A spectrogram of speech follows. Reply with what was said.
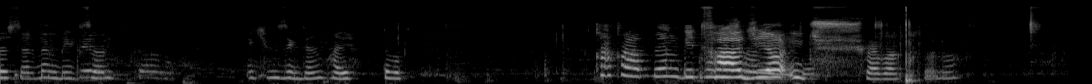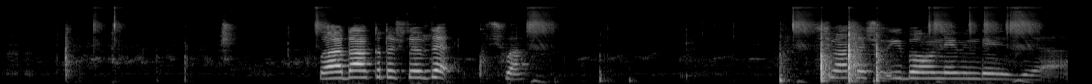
Arkadaşlar ben bilgisayar ikimize gidelim. Hadi. Dur bak. Kanka ben gitar Facia 3 ve bak sonra. Bu arada arkadaşlar evde kuş var. Şu anda şu İbo'nun evindeyiz ya.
